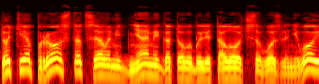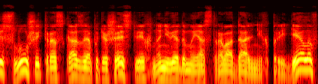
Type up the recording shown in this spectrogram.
то те просто целыми днями готовы были толочься возле него и слушать рассказы о путешествиях на неведомые острова дальних пределов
